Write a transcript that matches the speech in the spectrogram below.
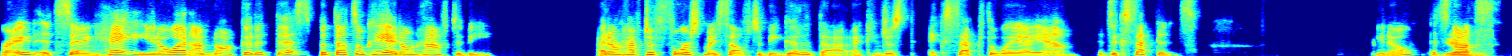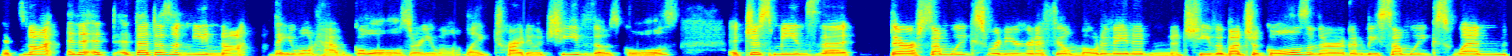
right? It's saying, hey, you know what? I'm not good at this, but that's okay. I don't have to be. I don't have to force myself to be good at that. I can just accept the way I am. It's acceptance. You know, it's yes. not, it's not, and it, it, that doesn't mean not that you won't have goals or you won't like try to achieve those goals. It just means that there are some weeks when you're going to feel motivated and achieve a bunch of goals and there are going to be some weeks when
